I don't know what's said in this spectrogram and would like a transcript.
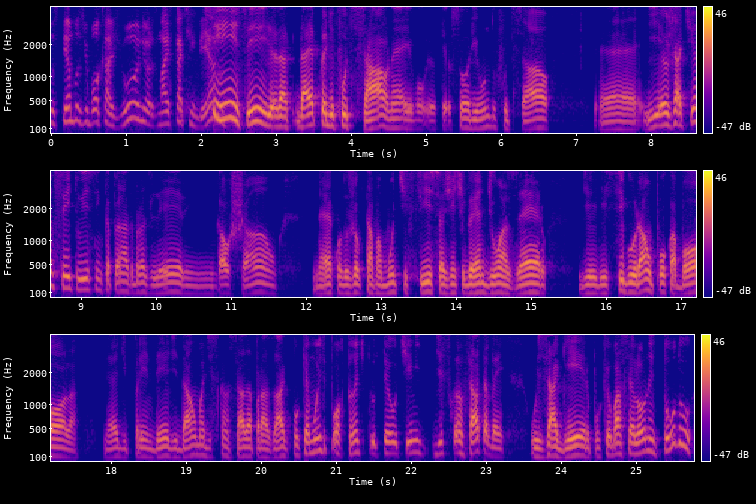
dos tempos de Boca Juniors, mais catimbeiro? Sim, sim, da, da, época de futsal, né? Eu, eu, eu sou oriundo do futsal. É, e eu já tinha feito isso em Campeonato Brasileiro, em Galchão, né? Quando o jogo estava muito difícil, a gente ganhando de 1 a 0, de, de segurar um pouco a bola, né? De prender, de dar uma descansada para a zaga, porque é muito importante para o teu time descansar também o zagueiro, porque o Barcelona em todo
